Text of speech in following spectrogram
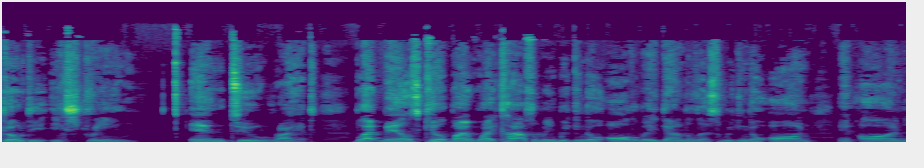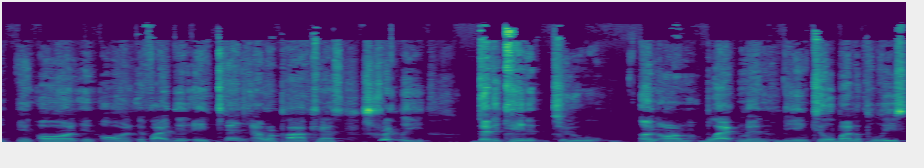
go to extreme and to riot. Black males killed by white cops. I mean, we can go all the way down the list. We can go on and on and on and on. If I did a 10 hour podcast strictly dedicated to unarmed black men being killed by the police,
